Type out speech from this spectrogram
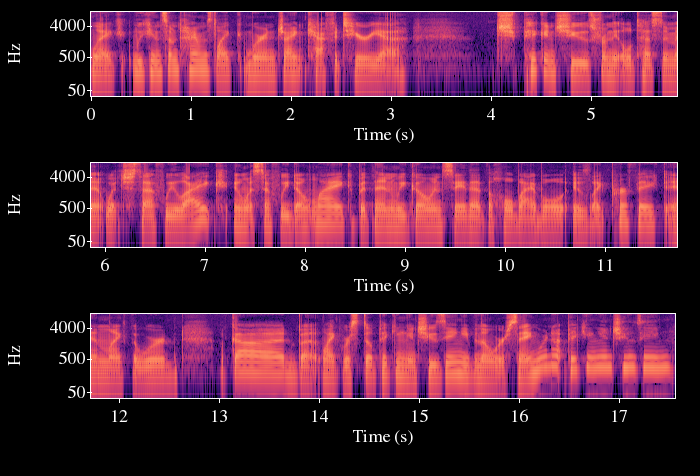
like we can sometimes like we're in giant cafeteria pick and choose from the Old Testament which stuff we like and what stuff we don't like, but then we go and say that the whole Bible is like perfect and like the word of God, but like we're still picking and choosing even though we're saying we're not picking and choosing.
